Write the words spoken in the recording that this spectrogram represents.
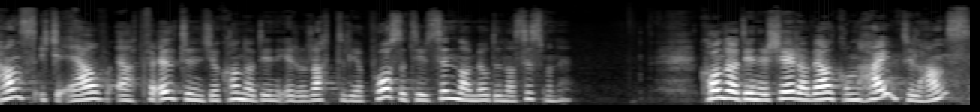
hans ikke av at foreldrene til Konradin er rattelige positivt sinna mot nazismene. Konradin er skjera velkommen heim til hans,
